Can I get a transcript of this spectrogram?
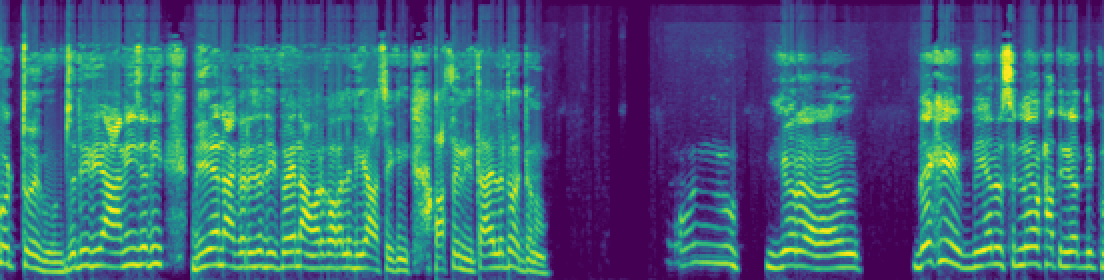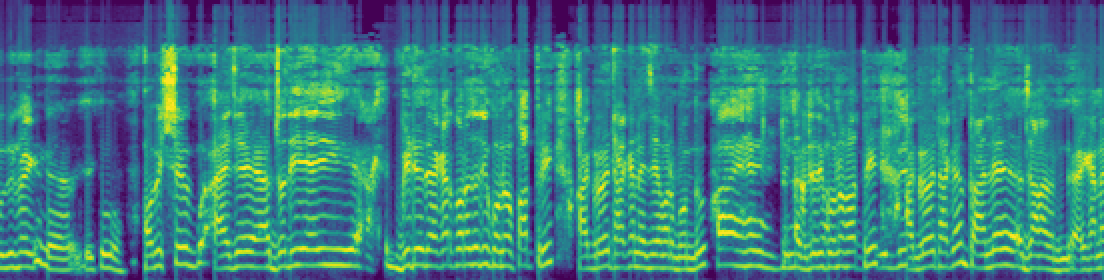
করতে হইব। যদি বিয়ে আমি যদি বিয়ে না করে যদি কই না আমার কপালে বিয়ে আছে কি? আসেনি তাহলে তো হইতো না। দেখি বিয়ের ছিল ফাতরি রাত্রি খুঁজে পাই কিনা অবশ্যই যে যদি এই ভিডিও দেখার পরে যদি কোনো পাত্রী আগ্রহী থাকেন এই যে আমার বন্ধু যদি কোনো পাত্রী আগ্রহী থাকেন তাহলে জানাবেন। এখানে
